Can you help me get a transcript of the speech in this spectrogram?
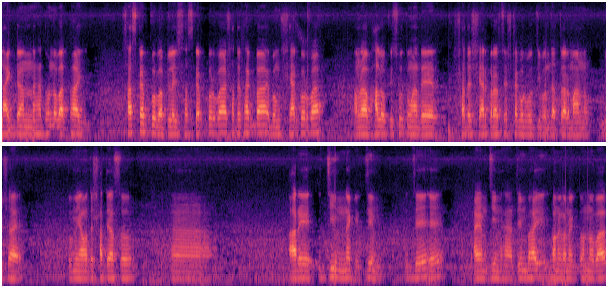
লাইক ডান হ্যাঁ ধন্যবাদ ভাই। সাবস্ক্রাইব করবা প্লিজ সাবস্ক্রাইব করবা, সাথে থাকবা এবং শেয়ার করবা। আমরা ভালো কিছু তোমাদের সাথে শেয়ার করার চেষ্টা করব জীবনযাত্রার মান বিষয়ে। তুমি আমাদের সাথে আছো। আরে, জিম নাকি? Jim. J A I M Jim. হ্যাঁ জিম ভাই, অনেক অনেক ধন্যবাদ।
